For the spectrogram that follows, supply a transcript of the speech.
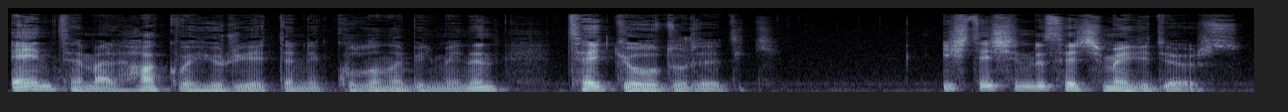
en temel hak ve hürriyetlerini kullanabilmenin tek yoludur dedik. İşte şimdi seçime gidiyoruz.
